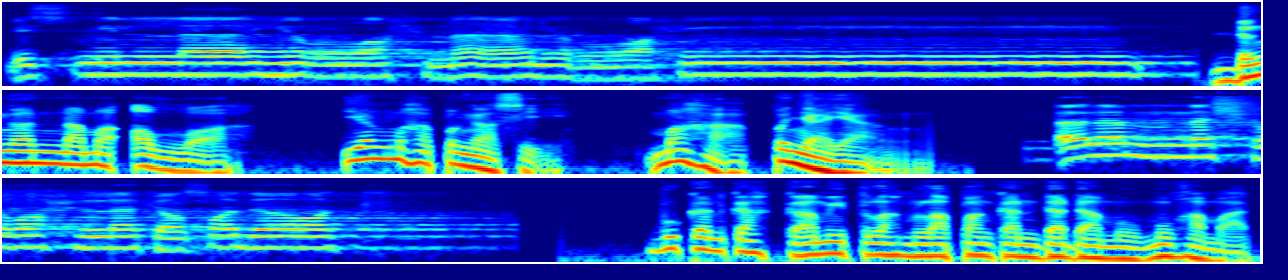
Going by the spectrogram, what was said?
Bismillahirrahmanirrahim. Dengan nama Allah yang Maha Pengasih, Maha Penyayang. Alam laka sadrak. Bukankah kami telah melapangkan dadamu Muhammad?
